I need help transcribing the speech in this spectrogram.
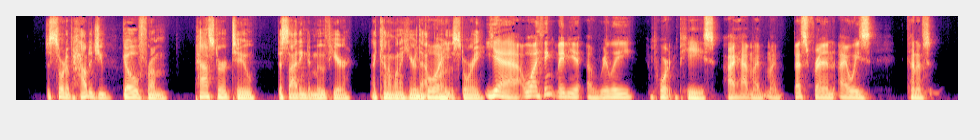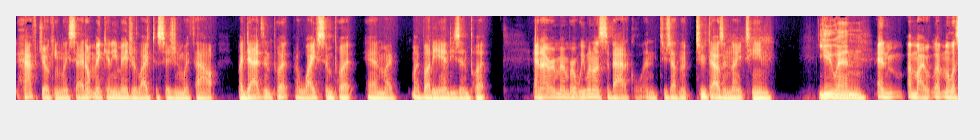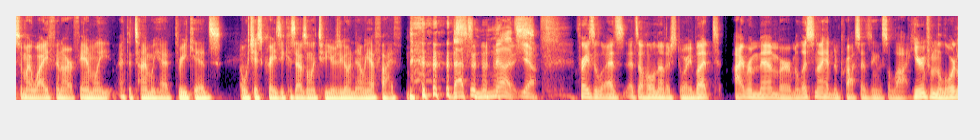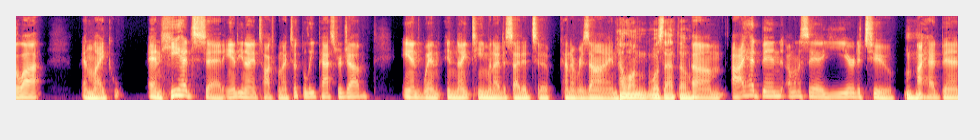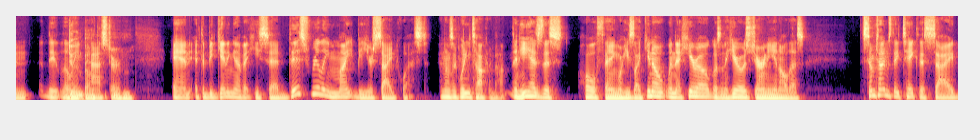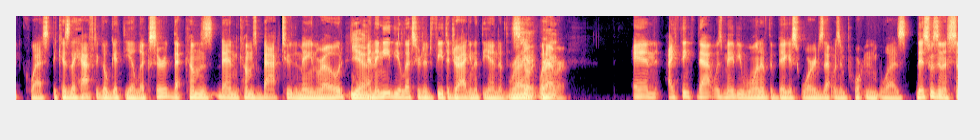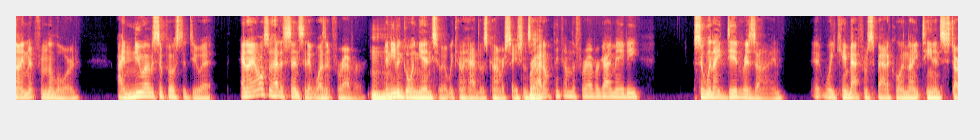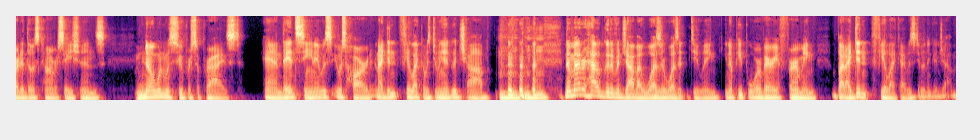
just sort of how did you go from pastor to deciding to move here? I kind of want to hear that Boy. part of the story. Yeah. Well, I think maybe a- a really important piece. I have my my best friend. I always kind of half jokingly say I don't make any major life decision without my dad's input, my wife's input, and my my buddy Andy's input. And I remember we went on sabbatical in 2000, 2019 You and and uh, my uh, Melissa, my wife, and our family at the time we had three kids, which is crazy because that was only two years ago. And now we have five. That's nuts. yeah, praise the Lord. That's that's a whole nother story. But I remember Melissa and I had been processing this a lot, hearing from the Lord a lot, and like, and he had said, Andy and I had talked when I took the lead pastor job, and when in 19 when I decided to kind of resign. how long was that though? Um, I had been, I want to say a year to 2 Mhm. I had been the, the lead both. pastor. Mhm. And at the beginning of it, he said, This really might be your side quest. And I was like, What are you talking about? And he has this whole thing where he's like, You know, when the hero goes on the hero's journey and all this, sometimes they take this side quest because they have to go get the elixir that comes then comes back to the main road Yeah. and they need the elixir to defeat the dragon at the end of the Right, story, right. whatever. And I think that was maybe one of the biggest words that was important was this was an assignment from the Lord. I knew I was supposed to do it. And I also had a sense that it wasn't forever. Mhm. And even going into it, we kind of had those conversations. Right. I don't think I'm the forever guy, maybe. So when I did resign, we came back from sabbatical in 19 and started those conversations. No one was super surprised. And they had seen it was it was hard. And I didn't feel like I was doing a good job Mhm, mhm. no matter how good of a job I was or wasn't doing, you know, people were very affirming, but I didn't feel like I was doing a good job.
